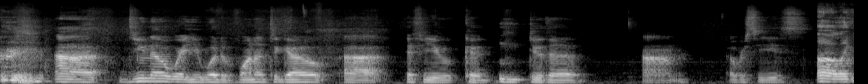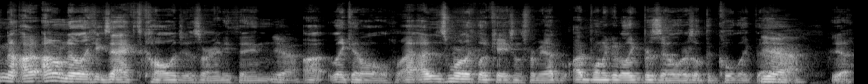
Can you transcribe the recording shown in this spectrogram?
uh, do you know where you would have wanted to go uh, if you could do the um, overseas? Uh, like no, I, I don't know like exact colleges or anything. Yeah. Uh, like at all. I, I, it's more like locations for me. I'd, I'd want to go to like Brazil or something cool like that. Yeah. Yeah.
